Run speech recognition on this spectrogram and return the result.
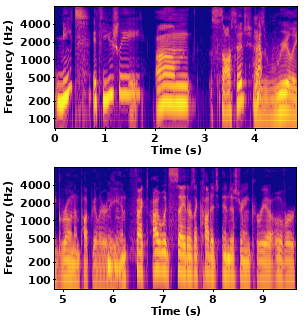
meat, it's usually Um, sausage Yep. has really grown in popularity. Mm-hmm. In fact, I would say there's a cottage industry in Korea over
